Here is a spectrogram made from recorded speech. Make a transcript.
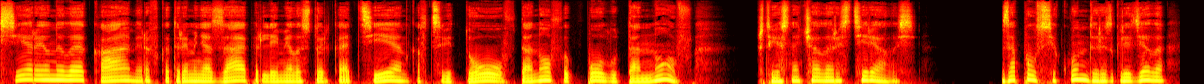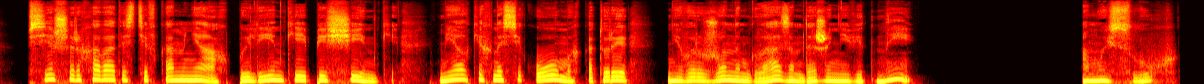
Серая унылая камера, в которой меня заперли, имела столько оттенков, цветов, тонов и полутонов, что я сначала растерялась. За полсекунды разглядела все шероховатости в камнях, пылинки и песчинки, мелких насекомых, которые невооруженным глазом даже не видны а мой слух.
